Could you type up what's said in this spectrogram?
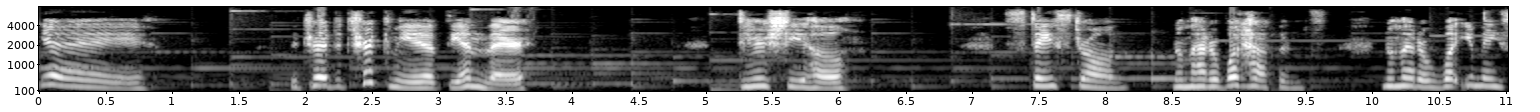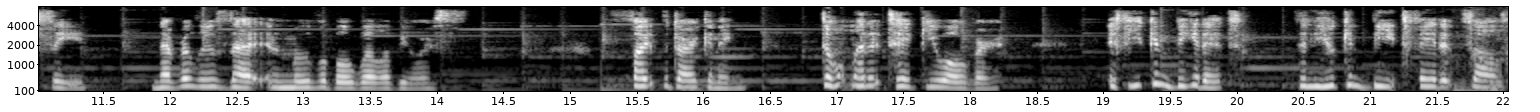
Yay! They tried to trick me at the end there. Dear Shiho, stay strong, no matter what happens, no matter what you may see. Never lose that immovable will of yours. Fight the darkening. Don't let it take you over. If you can beat it, then you can beat fate itself.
